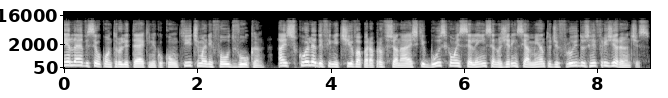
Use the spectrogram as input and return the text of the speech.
Eleve seu controle técnico com o Kit Manifold Vulcan, a escolha definitiva para profissionais que buscam excelência no gerenciamento de fluidos refrigerantes.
